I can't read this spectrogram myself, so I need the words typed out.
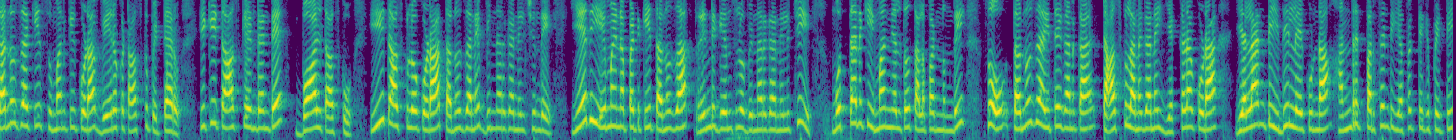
తనుజకి సుమన్కి కూడా వేరొక టాస్క్ పెట్టారు. ఇక ఈ టాస్క్ ఏంటంటే బాల్ టాస్క్ ఈ టాస్క్లో కూడా తనుజనే విన్నర్గా నిలిచింది. ఏది ఏమైనప్పటికీ తనుజ రెండు గేమ్స్లో విన్నర్గా నిలిచి మొత్తానికి ఇమాన్యల్తో తలపడనుంది. సో తనుజ అయితే గనక టాస్కులు అనగానే ఎక్కడా కూడా ఎలాంటి ఇది లేకుండా హండ్రెడ్ పర్సెంట్ ఎఫెక్ట్కి పెట్టి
